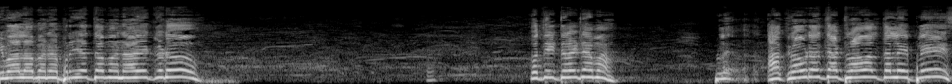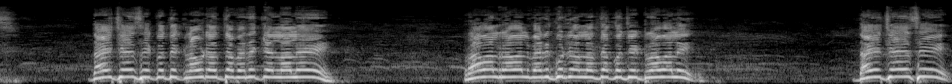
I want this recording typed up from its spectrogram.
ఇవాళ మన ప్రియతమ నాయకుడు కొద్ది అమ్మా. ఆ క్రౌడ్ అంతా ట్రావెల్ తల్లి ప్లీజ్. దయచేసి కొద్ది క్రౌడ్ అంతా వెనక్కి వెళ్ళాలి రావాలి రావాలి వెనుకున్న వాళ్ళంతా కొంచెం రావాలి. దయచేసి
